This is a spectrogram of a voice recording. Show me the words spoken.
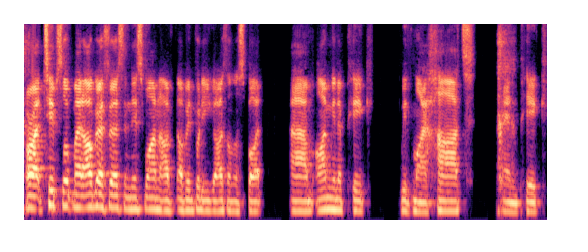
All right, tips. Look, mate, I'll go first in this one. I've, I've been putting you guys on the spot. Um, I'm going to pick with my heart and pick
